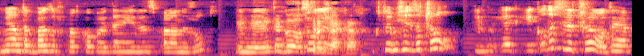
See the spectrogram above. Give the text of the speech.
Miałam tak bardzo w przypadku opowiadania Jeden spalony rzut, Mhm, tego o strażakach. które mi się zaczęło, jak, jak ono się zaczęło, to ja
